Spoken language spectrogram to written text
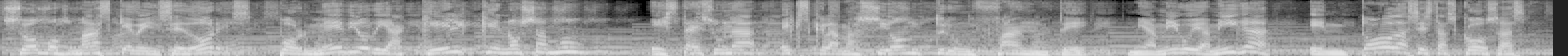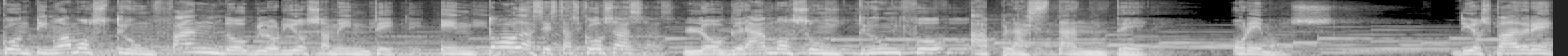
somos más que vencedores por medio de aquel que nos amó. Esta es una exclamación triunfante. Mi amigo y amiga, en todas estas cosas continuamos triunfando gloriosamente. En todas estas cosas logramos un triunfo aplastante. Oremos. Dios Padre,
